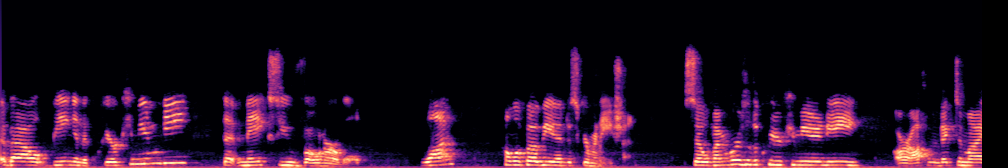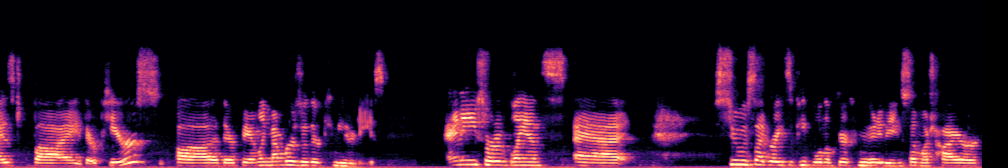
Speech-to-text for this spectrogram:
about being in the queer community that makes you vulnerable? One, homophobia and discrimination. So, members of the queer community are often victimized by their peers, uh, their family members, or their communities. Any sort of glance at suicide rates of people in the queer community being so much higher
